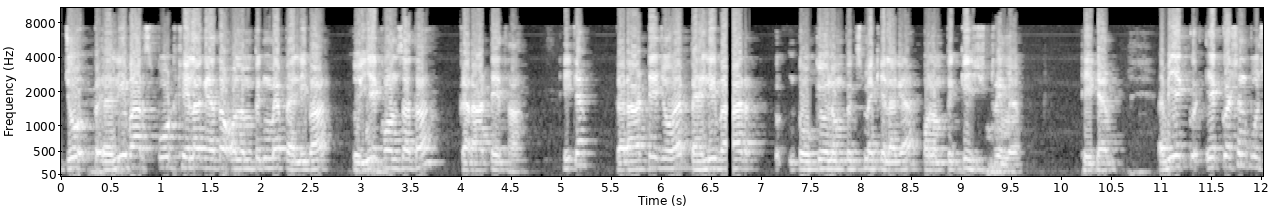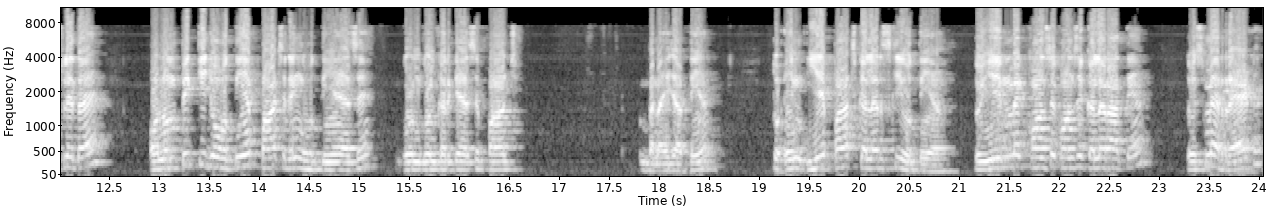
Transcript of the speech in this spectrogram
जो पहली बार स्पोर्ट खेला गया था ओलंपिक में पहली बार तो ये कौन सा था? कराटे था। ठीक है? कराटे जो है, पहली बार टोक्यो ओलंपिक्स में खेला गया ओलंपिक की हिस्ट्री में। ठीक है? अभी एक एक क्वेश्चन पूछ लेता है। ओलंपिक की जो होती है, पाँच रिंग होती है ऐसे गोल गोल करके ऐसे पाँच बनाई जाती हैं। तो इन, ये पाँच कलर्स की होती हैं। तो ये इनमें कौन से कौन से कलर आते हैं? तो इसमें रेड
